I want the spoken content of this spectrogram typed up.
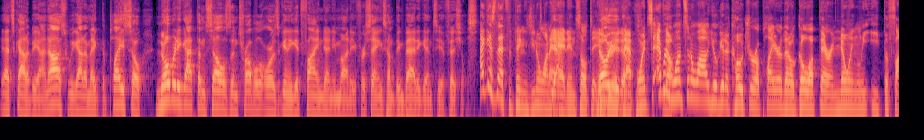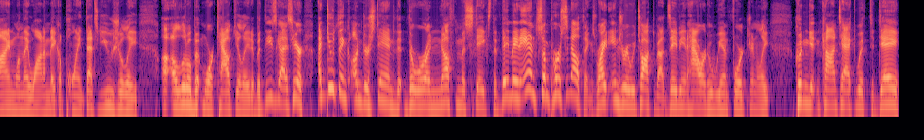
That's got to be on us. We got to make the play." So nobody got themselves in trouble or is going to get fined any money for saying something bad against the officials. I guess that's the thing is you don't want to yeah. add insult to injury no, at don't. that point. So every once in a while, you'll get a coach or a player that'll go up there and knowingly eat the fine when they want to make a point. That's usually a, a little bit more calculated. But these guys here, I do think understand that there were enough mistakes that they made and some personnel things. Right, injury we talked about Xavier Howard, who we unfortunately couldn't get in contact with today.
